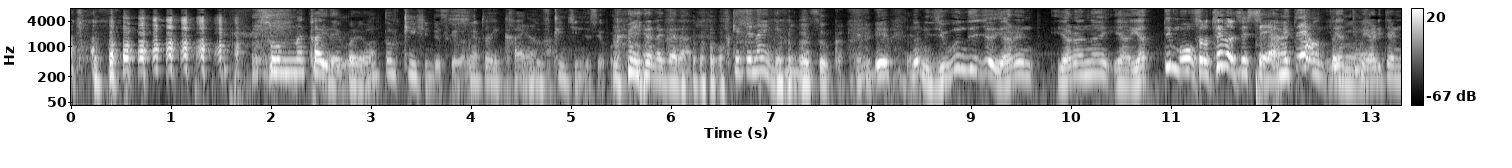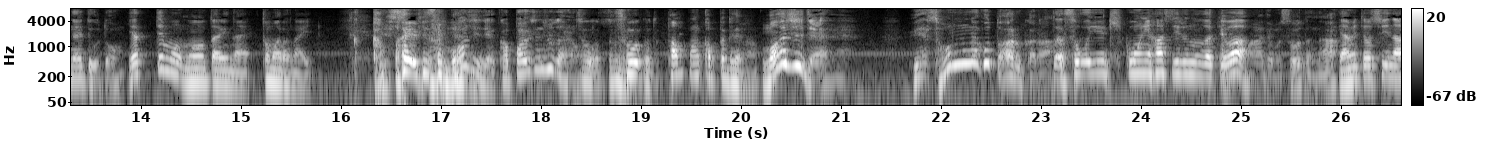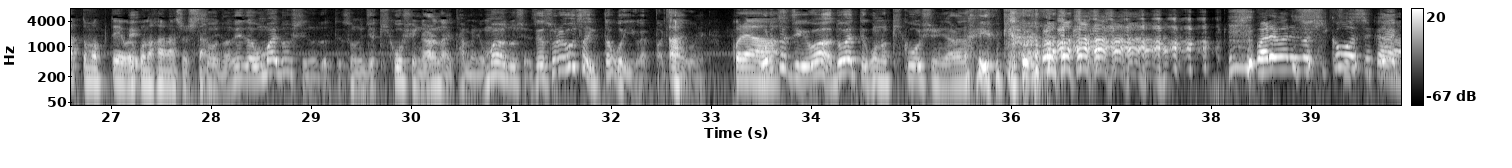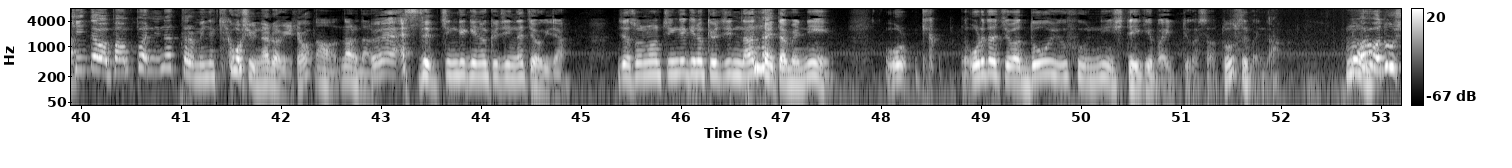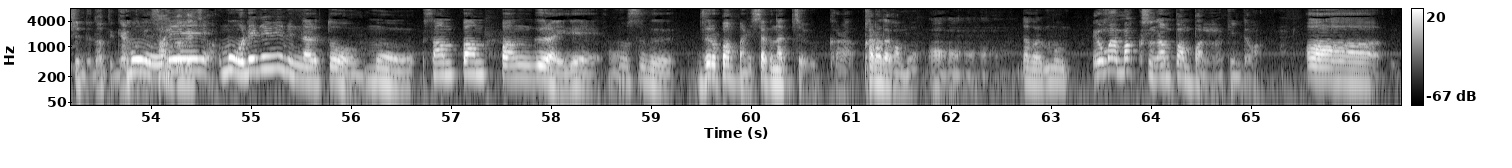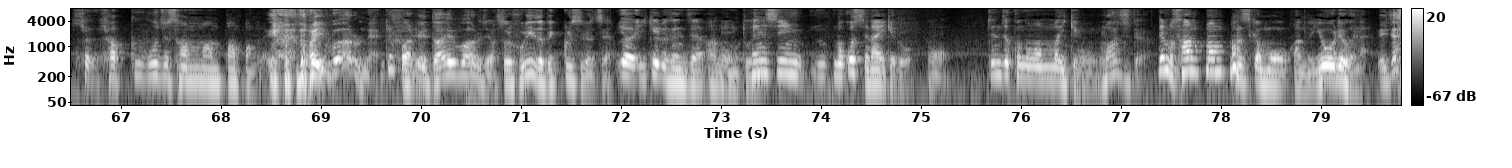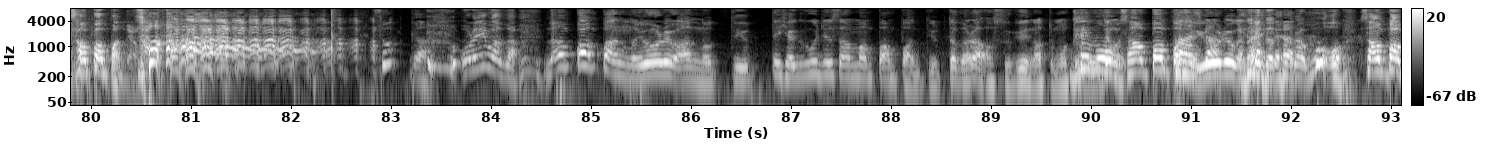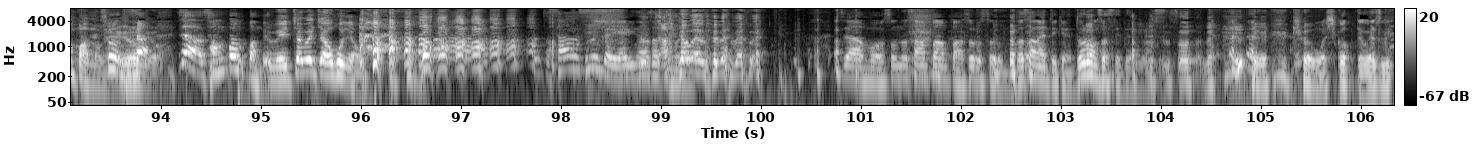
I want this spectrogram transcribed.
そんな回だよこれは。本当不謹慎ですけどね。本当に回だな。本当不謹慎ですよ。こ れいやだから老けてないんだよみんな。あそうか。え何自分でじゃあやれやらないいややってもその手のジェスチャーやめて本当に。やってもやり足りないってこと？やっても物足りない。止まらない。かかっぱえびせんマジで？かっぱえびせんそうだよ。そうすごいこと。パンパンかっぱえびせんなのマジで？えそんなことあるかな？だからそういう気候に走るのだけはまあでもそうだな。やめてほしいなと思って俺この話をした。のそうだね。でお前どうしてんの？だってそのじゃあ貴公子にならないためにお前はどうしてんの？それをさ言った方がいいよやっぱり最後に。これは俺たちはどうやってこの貴公子にならない勇気を 我々の貴公子かだから ら金玉パンパンになったらみんな貴公子になるわけでしょ？あなるなうるえーって進撃の巨人になっちゃうわけじゃん。じゃあその進撃の巨人にならないためにおき俺たちはどういうふうにしていけばいいっていうかさどうすればいいんだ？お前はどうしてんだよ？だって逆にもう3ヶ月俺間もう俺レベルになると、もう3パンパンぐらいで、もうすぐゼロパンパンにしたくなっちゃうから体がもう。うんうんうんうん。だからもうえお前マックス何パンパンなの？金玉。ああ153万パンパンぐらい。だいぶあるね。結構あるよ。えだいぶあるじゃん。それフリーザびっくりするやつやん。いやいける全然。あの返信残してないけど。う全然このまんまいける。んマジで？でも3パンパンしかもうあの容量がない。えじゃあ3パンパンだよ。そ っか。俺今さ何パンパンの容量あんのって言って153万パンパンって言ったからあすげえなと思ってでもでも3パンパンしか容量がないんだったらもう3パンパンなのよ容だ。量。じゃあ3パンパンだよ。えめちゃめちゃアホじゃん。ちょっと算数からやり直させてもらう。やばいやばいやばいやばいじゃあもうそんな3パンパンそろそろ出さないといけない。ドローンさせていただきます。そうだね。今日もしこっておやすみ。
